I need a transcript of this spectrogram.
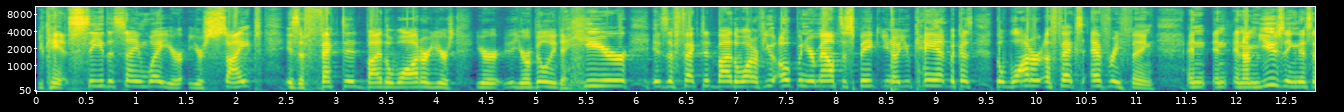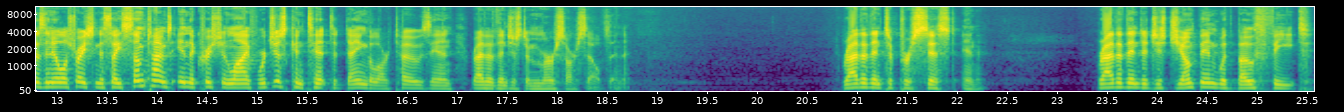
You can't see the same way. Your, your sight is affected by the water. Your, your, your ability to hear is affected by the water. If you open your mouth to speak, you know, you can't because the water affects everything. And, and, and I'm using this as an illustration to say sometimes in the Christian life, we're just content to dangle our toes in rather than just immerse ourselves in it, rather than to persist in it, rather than to just jump in with both feet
